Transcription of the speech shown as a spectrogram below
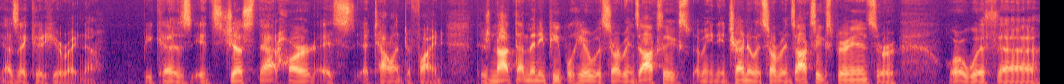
as I could here right now because it's just that hard as a talent to find. There's not that many people here with Sarbanes-Oxley, I mean, in China with Sarbanes-Oxley experience or, or with uh,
